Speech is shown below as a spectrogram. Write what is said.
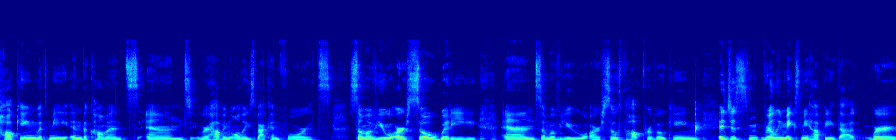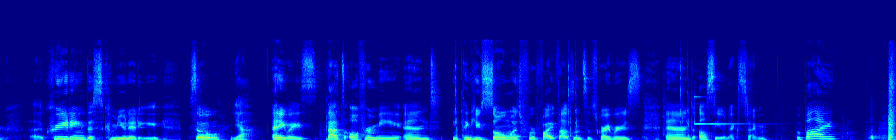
talking with me in the comments and we're having all these back and forths. Some of you are so witty and some of you are so thought provoking. It just really makes me happy that we're uh, creating this community. So, yeah. Anyways, that's all from me and thank you so much for 5,000 subscribers and I'll see you next time. Bye bye.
